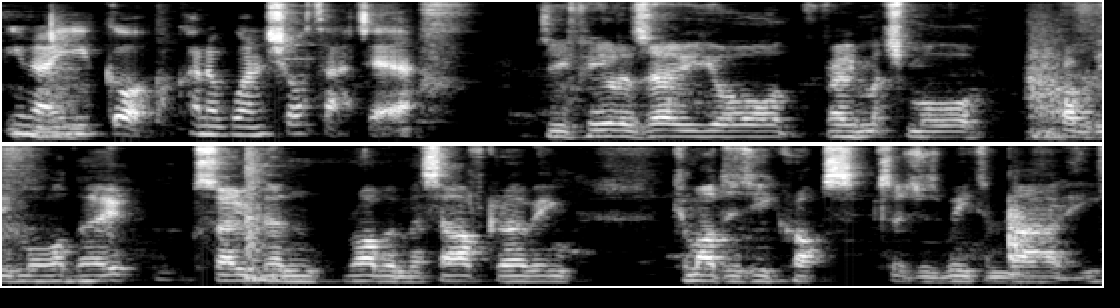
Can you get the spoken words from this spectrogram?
you know, you've got kind of one shot at it. Do you feel as though you're very much more, probably more though, so than Rob and myself growing commodity crops such as wheat and barley?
